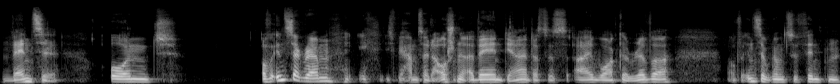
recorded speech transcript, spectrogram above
Wenzel. Und auf Instagram, ich- wir haben es heute auch schon erwähnt, ja, das ist I Walk a River auf Instagram zu finden.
